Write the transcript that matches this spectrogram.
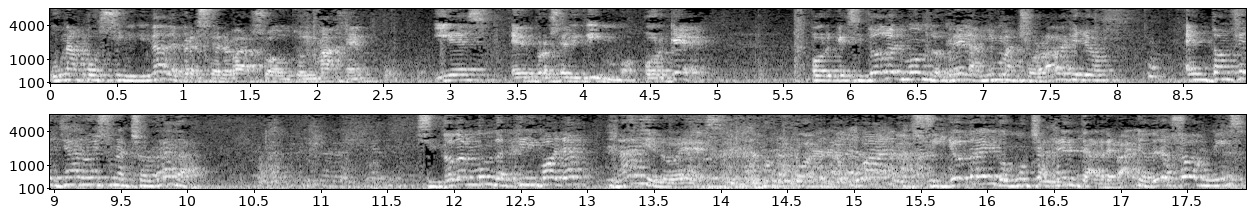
una posibilidad de preservar su autoimagen y es el proselitismo. ¿Por qué? Porque si todo el mundo cree la misma chorrada que yo, entonces ya no es una chorrada. Si todo el mundo es gilipollas, nadie lo es. Con lo cual, si yo traigo mucha gente al rebaño de los ovnis,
